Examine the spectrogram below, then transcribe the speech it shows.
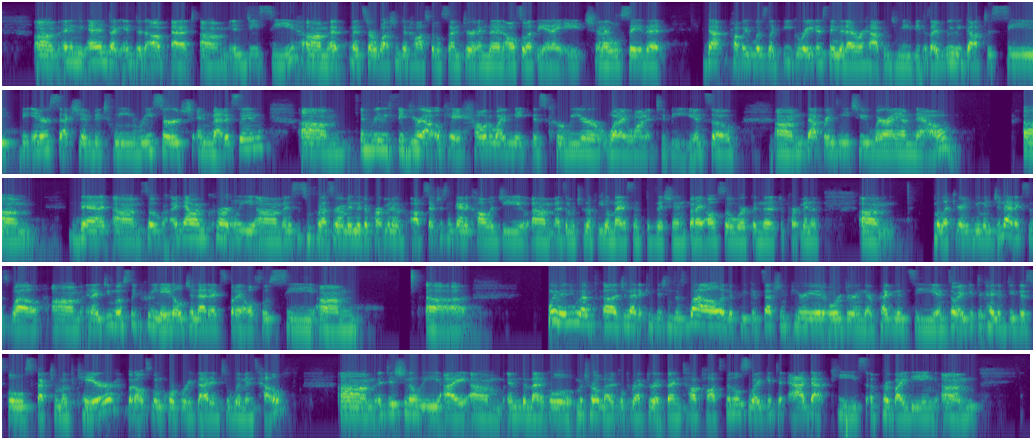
Um, and in the end, I ended up at um, in DC um, at MedStar Washington Hospital Center, and then also at the NIH. And I will say that that probably was like the greatest thing that ever happened to me because I really got to see the intersection between research and medicine, um, and really figure out, okay, how do I make this career what I want it to be? And so um, that brings me to where I am now. Um, that um, so now I'm currently um, an assistant professor. I'm in the Department of Obstetrics and Gynecology um, as a maternal fetal medicine physician, but I also work in the Department of um, Molecular and Human Genetics as well. Um, and I do mostly prenatal genetics, but I also see um, uh, women who have uh, genetic conditions as well in the preconception period or during their pregnancy. And so I get to kind of do this full spectrum of care, but also incorporate that into women's health. Um, additionally, I um, am the medical maternal medical director at Ben Taub Hospital, so I get to add that piece of providing um,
